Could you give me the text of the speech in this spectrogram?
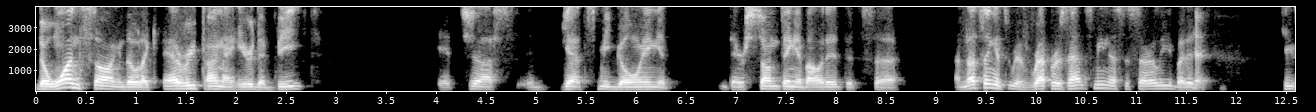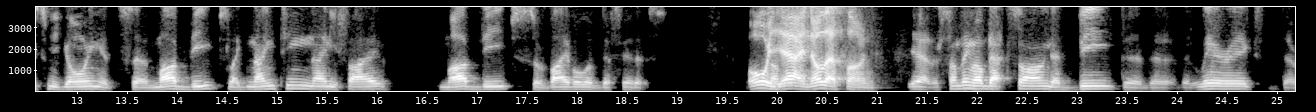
the one song though, like every time I hear the beat, it just it gets me going. It there's something about it. that's uh, I'm not saying it represents me necessarily, but it Yeah. keeps me going. It's uh, Mobb Deep's like 1995 Mobb Deep's Survival of the Fittest. Oh Something- yeah, I know that song. Yeah, there's something about that song, that beat, the the, the lyrics, the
